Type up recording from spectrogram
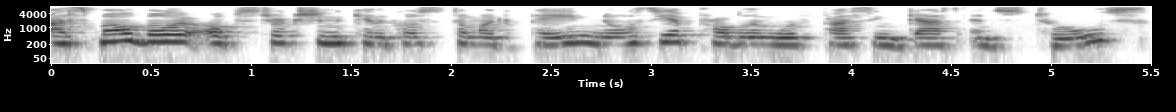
A small bowel obstruction can cause stomach pain, nausea, problem with passing gas and stools.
